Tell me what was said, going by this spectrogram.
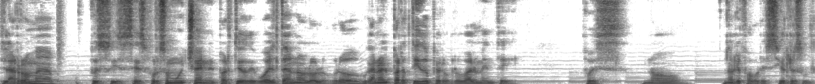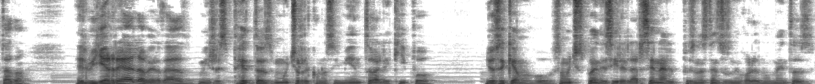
la Roma pues se esforzó mucho en el partido de vuelta, no lo logró, ganó el partido, pero globalmente pues no, no le favoreció el resultado. El Villarreal, la verdad, mis respetos, mucho reconocimiento al equipo. Yo sé que muchos pueden decir el Arsenal pues no está en sus mejores momentos,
